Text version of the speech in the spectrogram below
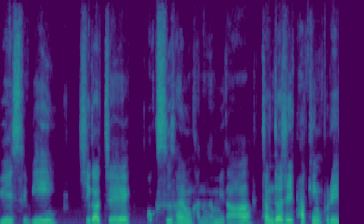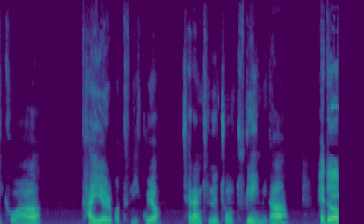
USB, 시가잭, 억스 사용 가능합니다. 전자식 파킹 브레이크와 다이얼 버튼이 있고요. 차량 키는 총 2개입니다. 헤드업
